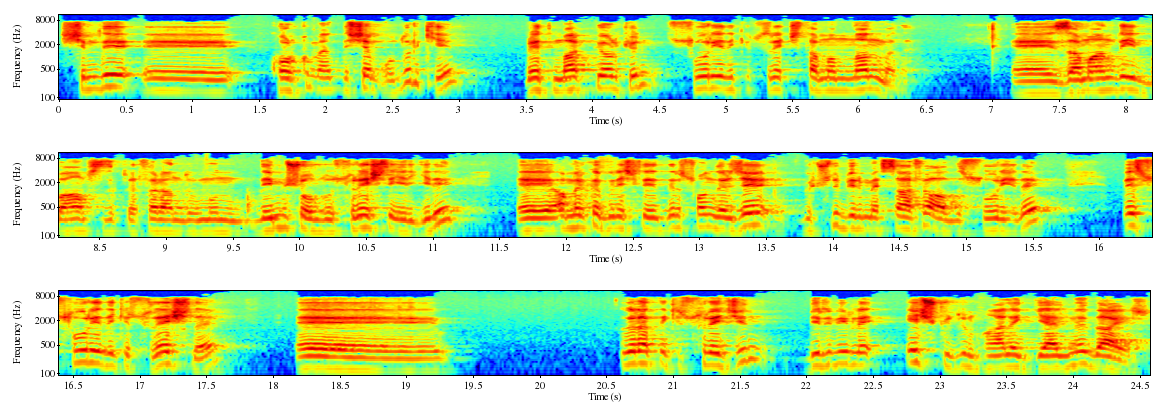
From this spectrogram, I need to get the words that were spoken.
Şimdi e, korkum endişem odur ki Brett McGurk'ün Suriye'deki süreç tamamlanmadı. E, zaman değil bağımsızlık referandumun demiş olduğu süreçle ilgili e, Amerika Birleşik Devletleri son derece güçlü bir mesafe aldı Suriye'de. Ve Suriye'deki süreçle e, Irak'taki sürecin birbiriyle eşgüdüm hale geldiğine dair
